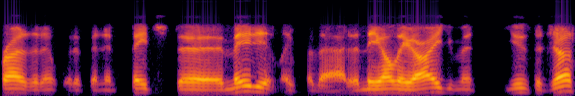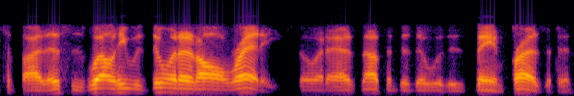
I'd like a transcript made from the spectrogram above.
president would have been impeached uh, immediately for that. And the only argument used to justify this is, well, he was doing it already, so it has nothing to do with his being president.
